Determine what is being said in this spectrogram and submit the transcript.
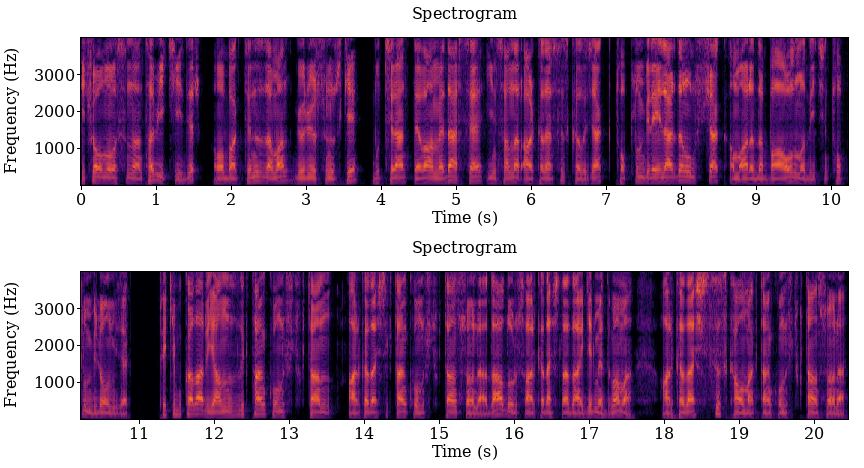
hiç olmamasından tabii ki iyidir. Ama baktığınız zaman görüyorsunuz ki bu trend devam ederse insanlar arkadaşsız kalacak. Toplum bireylerden oluşacak ama arada bağ olmadığı için toplum bile olmayacak. Peki bu kadar yalnızlıktan konuştuktan, arkadaşlıktan konuştuktan sonra, daha doğrusu arkadaşlığa daha girmedim ama arkadaşsız kalmaktan konuştuktan sonra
